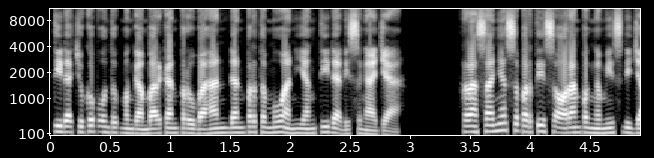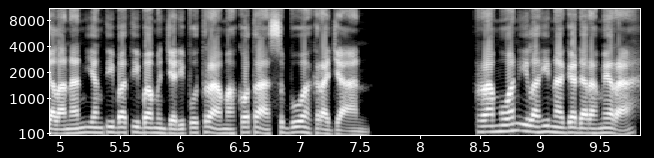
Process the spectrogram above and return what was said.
tidak cukup untuk menggambarkan perubahan dan pertemuan yang tidak disengaja. Rasanya seperti seorang pengemis di jalanan yang tiba-tiba menjadi putra mahkota sebuah kerajaan. Ramuan ilahi naga darah merah,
